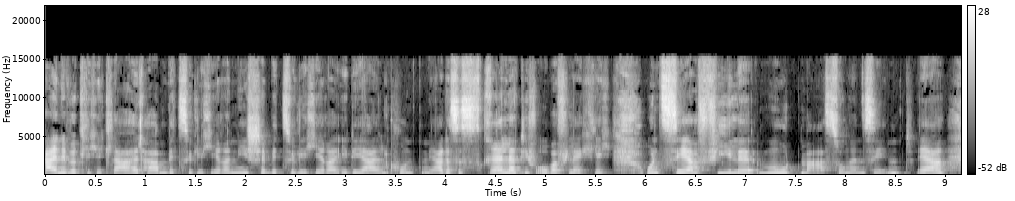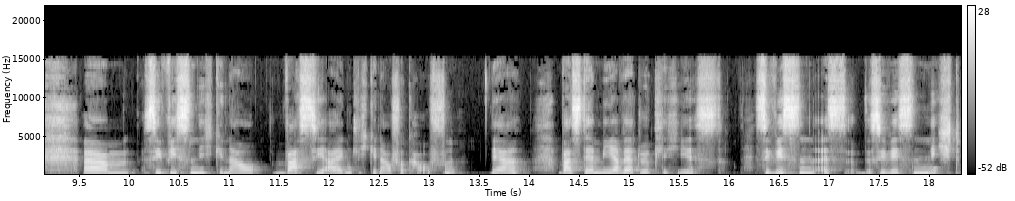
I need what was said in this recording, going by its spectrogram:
keine wirkliche Klarheit haben bezüglich ihrer Nische, bezüglich ihrer idealen Kunden. Ja, dass es relativ oberflächlich und sehr viele Mutmaßungen sind. Ja, ähm, sie wissen nicht genau, was sie eigentlich genau verkaufen. Ja, was der Mehrwert wirklich ist. Sie wissen es, sie wissen nicht,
